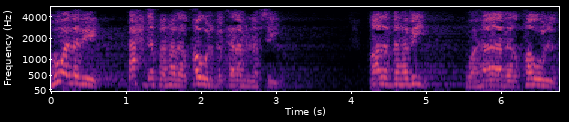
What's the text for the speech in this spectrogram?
هو الذي أحدث هذا القول بالكلام النفسي. قال الذهبي وهذا القول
